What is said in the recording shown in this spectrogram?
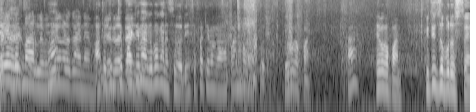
एकच मारलं म्हणजे वेगळं काय नाही आता तुमच्या पाठीमागे बघा ना सर याच्या पाठीमागे हा पान बघा ना सर. हे बघा पान. हा? हे बघा पान. किती जबरदस्त आहे.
